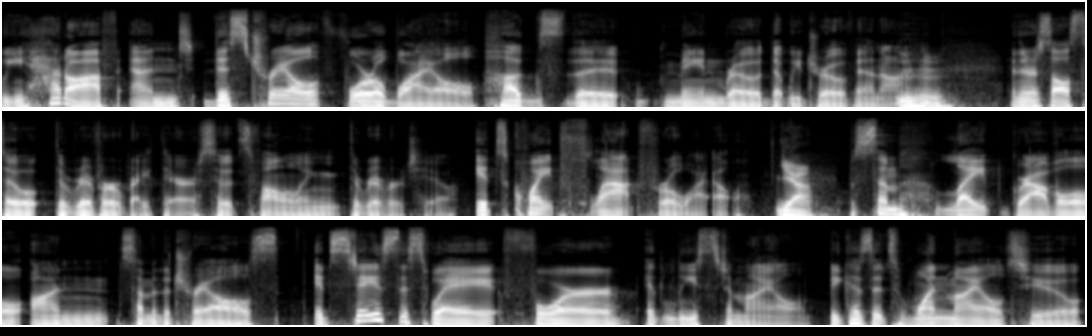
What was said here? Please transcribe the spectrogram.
we head off and this trail for a while hugs the main road that we drove in on mm-hmm. And there's also the river right there so it's following the river too it's quite flat for a while Yeah. some light gravel on some of the trails. It stays this way for at least a mile because it's one mile to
